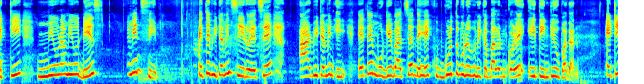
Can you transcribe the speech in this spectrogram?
একটি মিউরামিউডিস ভিটামিন সি। এতে ভিটামিন সি রয়েছে আর ভিটামিন ই। এতে মুরগির বাচ্চা দেহে খুব গুরুত্বপূর্ণ ভূমিকা পালন করে এই তিনটি উপাদান। এটি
